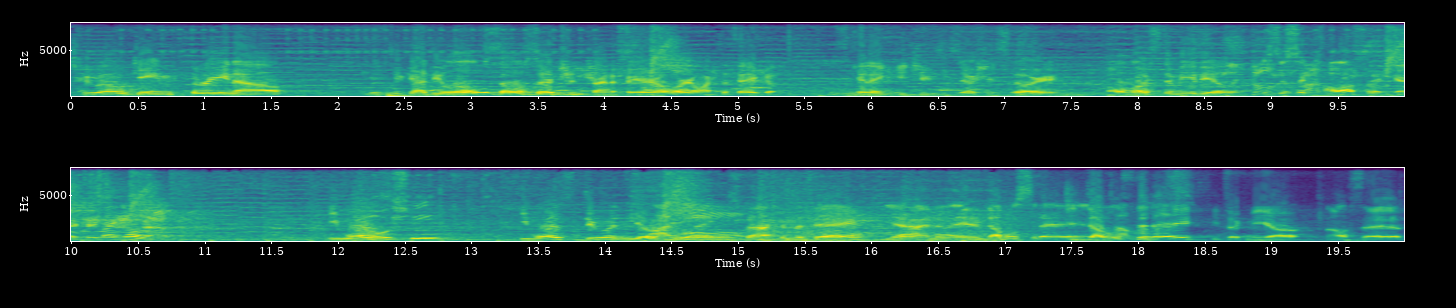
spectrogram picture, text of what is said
2-0 game three now. Luke's got to do a little soul searching trying to figure out where he wants to take him. Just kidding, he chooses Yoshi's story. Almost immediately. Is this a call out for a character you might go? He was Yoshi? he was doing Yoshi I mean- things back in the day. Yeah, and, and in doubles today. Doubles, Doubles? today, he took me out. I'll say it.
